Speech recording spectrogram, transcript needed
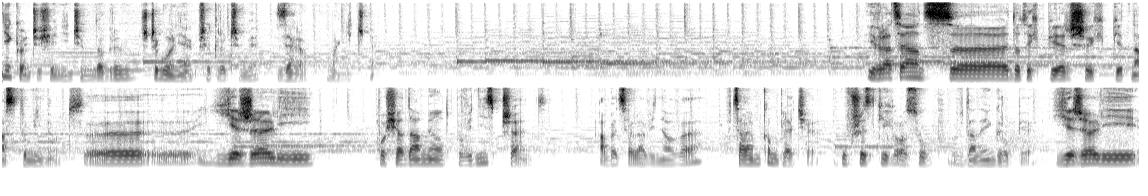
nie kończy się niczym dobrym, szczególnie jak przekroczymy zero magiczne. I wracając e, do tych pierwszych 15 minut, e, jeżeli posiadamy odpowiedni sprzęt ABC lawinowe w całym komplecie, u wszystkich osób w danej grupie, jeżeli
